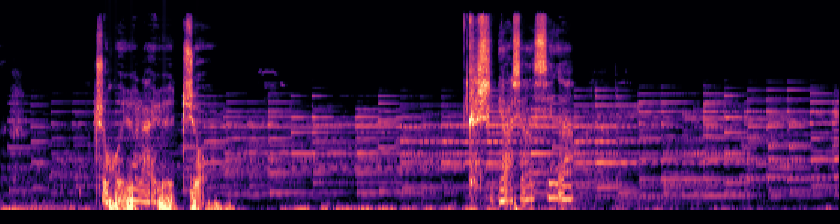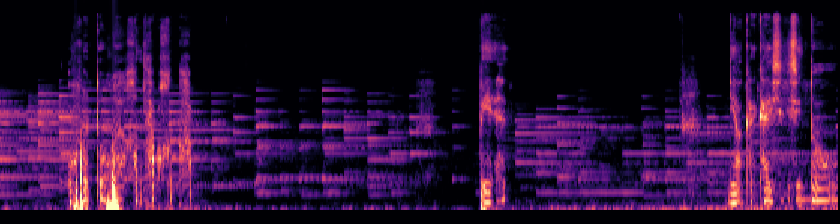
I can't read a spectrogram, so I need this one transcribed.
只会越来越久，你要相信啊，我们都会很好很好。别，你要开开心心的哦。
